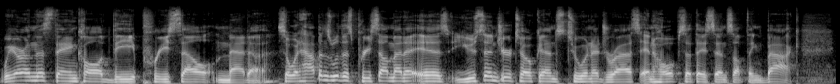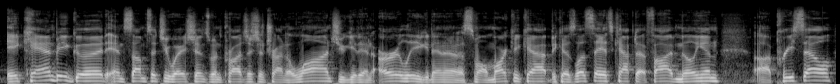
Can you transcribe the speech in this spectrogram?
We are in this thing called the pre-sale meta. So what happens with this pre-sale meta is you send your tokens to an address in hopes that they send something back. It can be good in some situations when projects are trying to launch. You get in early, you get in at a small market cap because let's say it's capped at 5 million uh, pre-sale.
